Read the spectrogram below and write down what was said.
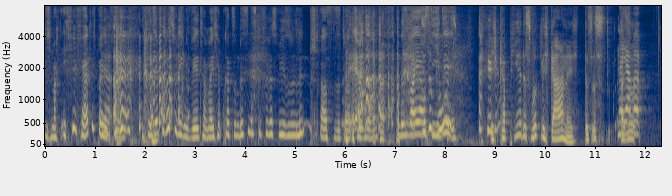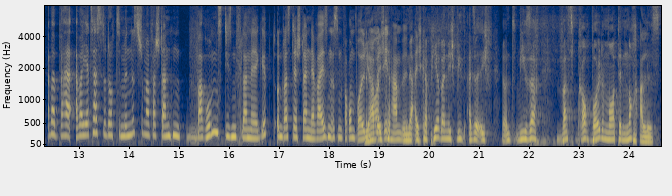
Dich macht echt viel fertig bei dem Film. Ich bin sehr froh, dass wir den gewählt haben, weil ich habe gerade so ein bisschen das Gefühl, dass wir hier so eine Lindenstraßensituation haben. Und das war ja auch Diese die Wut. Idee. Ich kapiere das wirklich gar nicht. Das ist. Naja, also, aber, aber, aber jetzt hast du doch zumindest schon mal verstanden, warum es diesen Flamel gibt und was der Stein der Weisen ist und warum Voldemort Ja, den kap- haben will. Na, ich kapiere aber nicht, wie, also ich, und wie gesagt, was braucht Voldemort denn noch alles?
